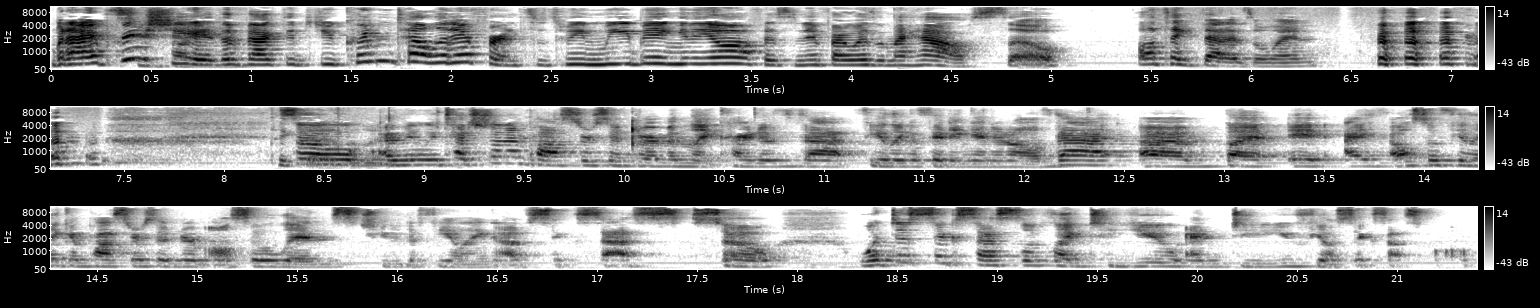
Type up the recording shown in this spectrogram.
But I appreciate the fact that you couldn't tell the difference between me being in the office and if I was at my house. So I'll take that as a win. so I mean, we touched on imposter syndrome and like kind of that feeling of fitting in and all of that. Um, but it, I also feel like imposter syndrome also lends to the feeling of success. So, what does success look like to you, and do you feel successful?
